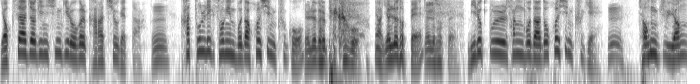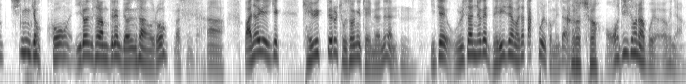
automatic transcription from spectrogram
역사적인 신기록을 갈아치우겠다. 음. 카톨릭 성인보다 훨씬 크고 18배 크고 야, 16배. 16배. 미륵불 상보다도 훨씬 크게 음. 정주영, 신격호 이런 사람들의 면상으로 맞습니다. 아, 만약에 이게 계획대로 조성이 되면은 음. 이제 울산역에 내리자마자 딱 보일 겁니다. 그렇죠. 어디서나 보여요, 그냥.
